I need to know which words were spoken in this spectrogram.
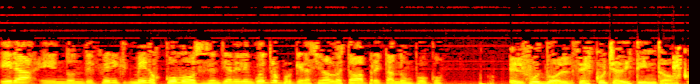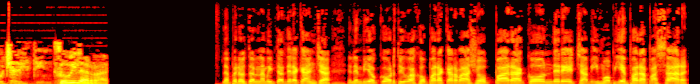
era en donde Fénix menos cómodo se sentía en el encuentro porque Nacional lo estaba apretando un poco. El fútbol se escucha distinto. Escucha distinto. Subí la radio. La pelota en la mitad de la cancha. El envío corto y bajo para Carballo. Para con derecha. Mismo pie para pasar.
